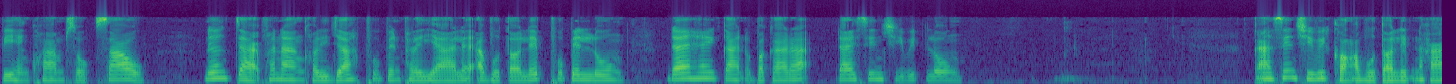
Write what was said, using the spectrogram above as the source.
ปีแห่งความโศกเศร้า เนื่องจากพระนางคอริยะผู้เป็นภรรยาและอบูตอเลบผู้เป็นลุง ได้ให้การอุปการะได้สิ้นชีวิตลง การสิ้นชีวิตของอบูตอเลบนะคะ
